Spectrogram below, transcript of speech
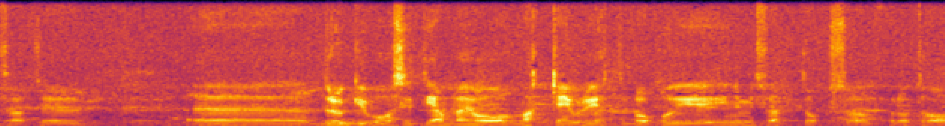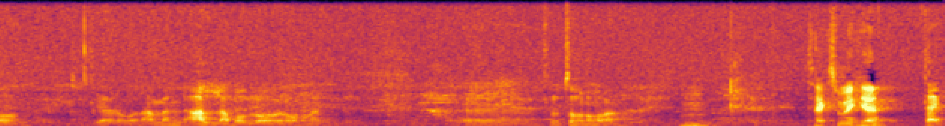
Så att, Drugge var sitt gamla jag. Mackan gjorde jättebra på i mitt fält också. För att ta flera år. Men alla var bra idag. Men, eh, för att ta några. Tack så mycket. Tack.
